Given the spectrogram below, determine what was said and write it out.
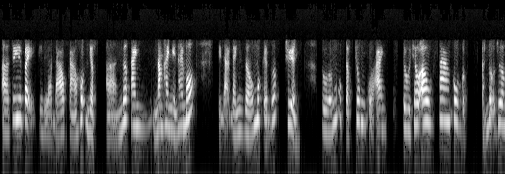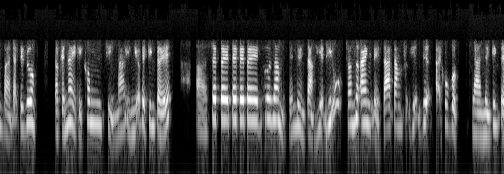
À, tuy vậy thì là báo cáo hội nhập à, nước Anh năm 2021 thì đã đánh dấu một cái bước chuyển hướng một tập trung của Anh từ châu Âu sang khu vực Ấn Độ Dương và Đại Tây Dương. Và cái này thì không chỉ mang ý nghĩa về kinh tế à, CPTPP đưa ra một cái nền tảng hiện hữu cho nước Anh để gia tăng sự hiện diện tại khu vực là nền kinh tế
